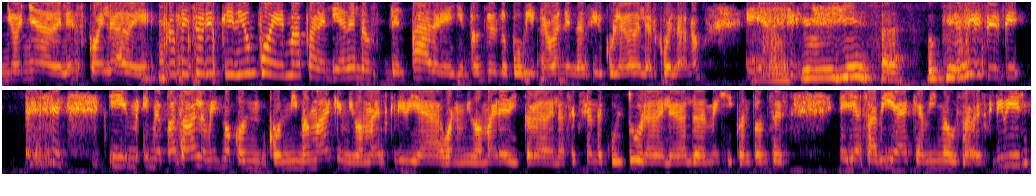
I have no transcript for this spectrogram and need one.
ñoña de la escuela de profesor escribí un poema para el día de los del padre y entonces lo publicaban en la circular de la escuela no qué belleza. Okay sí sí sí. Y, y, me pasaba lo mismo con, con mi mamá, que mi mamá escribía, bueno, mi mamá era editora de la sección de cultura del Heraldo de México, entonces ella sabía que a mí me gustaba escribir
